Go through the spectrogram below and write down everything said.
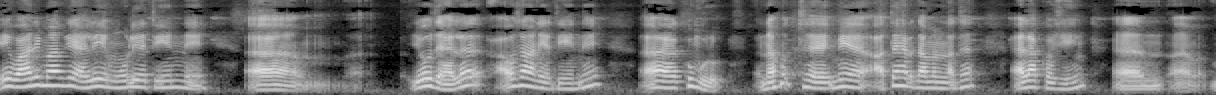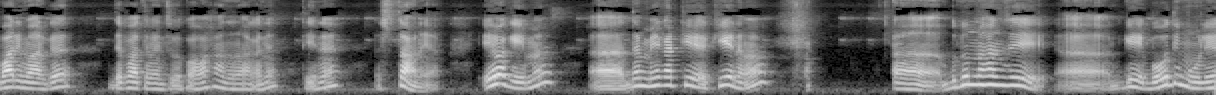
ඒ වාරි මාර්ගයේ ඇලේ මූලය තියෙන්නේ යෝධ ඇල අවසානය තියෙන්නේ කුඹුරු. නමුත් මේ අතහැර දමන ලද ඇලක් වශයෙන් වාරි මාර්ග දෙපාර්තමේන්තුව පවා හඳුනාගෙන තියෙන ස්ථානයක්. ඒ වගේම දැන් මේ කට්ටිය කියනවා බුදුන් වහන්සේගේ බෝධි මූලය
